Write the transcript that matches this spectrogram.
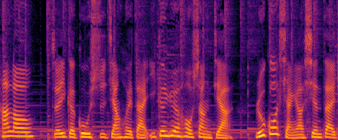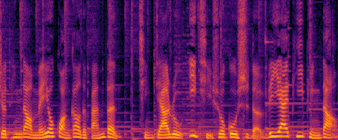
Hello，这一个故事将会在一个月后上架。如果想要现在就听到没有广告的版本，请加入一起说故事的 VIP 频道。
